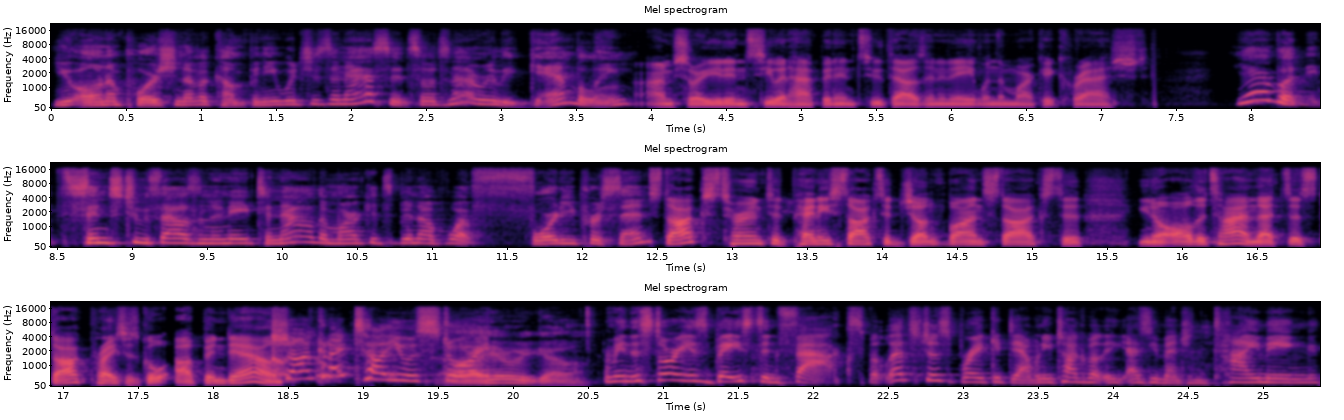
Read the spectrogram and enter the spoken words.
you own a portion of a company, which is an asset. So it's not really gambling. I'm sorry, you didn't see what happened in 2008 when the market crashed. Yeah, but since 2008 to now, the market's been up, what, 40%? stocks turn to penny stocks to junk bond stocks to you know all the time That's the stock prices go up and down Sean, can I tell you a Oh, story? here we go. I mean, the story is based in facts, but let's just break it down. When you talk about, as you mentioned, timing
